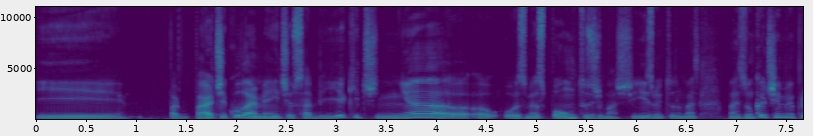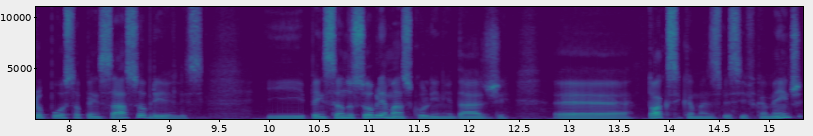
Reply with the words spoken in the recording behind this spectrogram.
E particularmente, eu sabia que tinha os meus pontos de machismo e tudo mais, mas nunca tinha me proposto a pensar sobre eles. E pensando sobre a masculinidade é, tóxica, mais especificamente,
